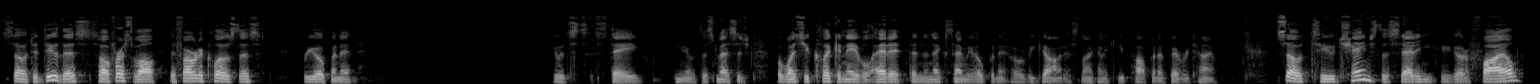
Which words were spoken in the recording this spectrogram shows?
So to do this, so first of all, if I were to close this, reopen it, it would stay, you know, with this message. But once you click enable edit, then the next time you open it, it'll be gone. It's not going to keep popping up every time. So to change the setting, you can go to File,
